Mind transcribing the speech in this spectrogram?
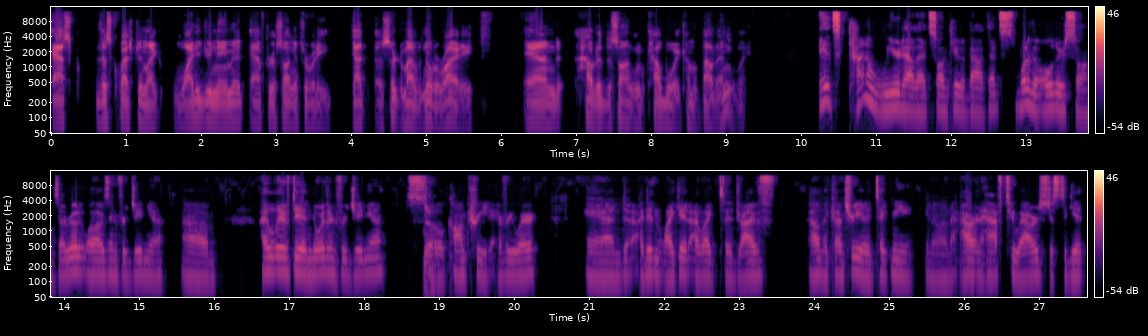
ask this question like why did you name it after a song that's already got a certain amount of notoriety and how did the song cowboy come about anyway it's kind of weird how that song came about that's one of the older songs i wrote it while i was in virginia um, i lived in northern virginia so no. concrete everywhere and i didn't like it i like to drive out in the country it'd take me you know an hour and a half two hours just to get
